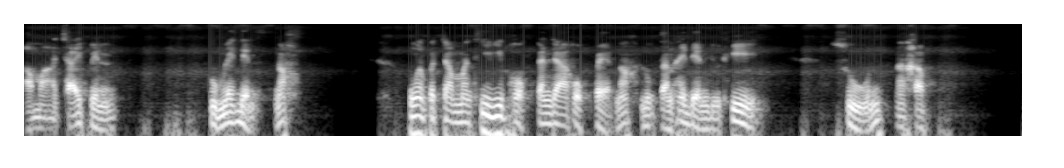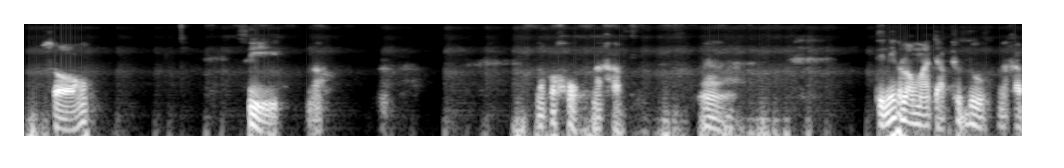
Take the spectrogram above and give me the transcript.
เอามาใช้เป็นกลุ่มเลขเด่นเนาะ งวดประจำวันที่ 26 กันยา 68 เนาะลุงตันให้เด่นอยู่ที่ 0 นะครับ 2 4 เนาะแล้วก็ 6 นะครับอ่าทีนี้ก็ลองมาจับชุดดูนะครับ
